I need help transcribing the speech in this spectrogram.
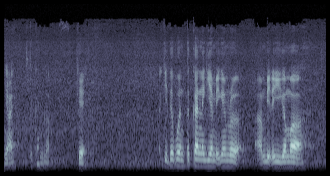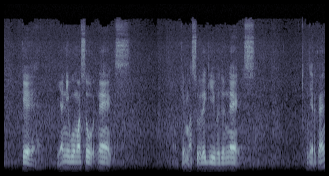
Ya eh tekan pula. Okey kita pun tekan lagi ambil kamera ambil lagi gambar. Okey yang ni pun masuk next. Okey masuk lagi lepas tu next. Dia kan?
